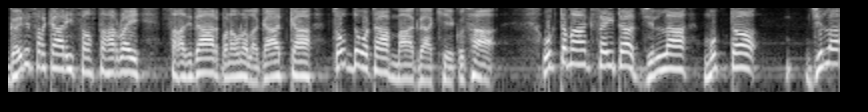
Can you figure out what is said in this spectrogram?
गैर सरकारी संस्थाहरूलाई साझेदार बनाउन लगायतका चौधवटा माग राखिएको छ। उक्त माग सहित जिल्ला मुक्त जिल्ला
